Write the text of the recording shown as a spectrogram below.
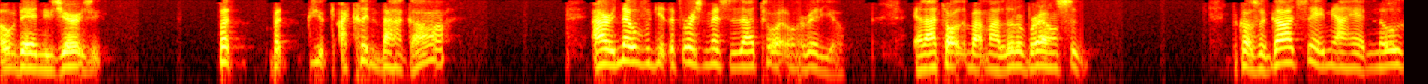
over there in New Jersey. But but I couldn't buy God. I will never forget the first message I taught on the radio. And I talked about my little brown suit. Because when God saved me, I had no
